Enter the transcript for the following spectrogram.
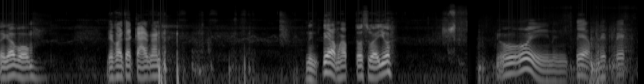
นะครับผม เดี๋ยวขอจัดการกันหนึ่งแต้มครับ ตัวสวยอยู่โอ้ยหนึ่งแต้มเล็กๆ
